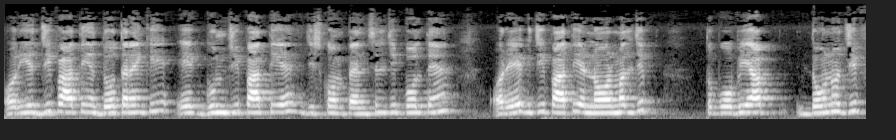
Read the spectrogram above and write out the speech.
और ये जिप आती है दो तरह की, एक गुम जिप आती है, जिसको हम पेंसिल जिप बोलते हैं, और एक जिप आती है नॉर्मल जिप तो वो भी आप दोनों जिप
